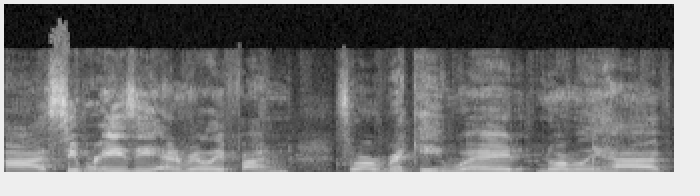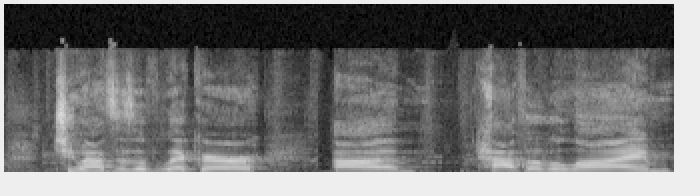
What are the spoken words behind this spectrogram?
Uh, super easy and really fun. So a Rickey would normally have two ounces of liquor, um, half of a lime,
